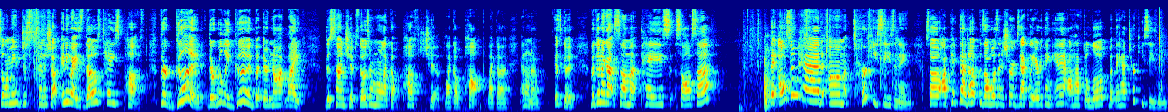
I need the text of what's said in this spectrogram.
so let me just finish up. Anyways, those taste puffed. They're good. They're really good, but they're not like the sun chips. Those are more like a puffed chip, like a pop, like a, I don't know. It's good. But then I got some Pace salsa. They also had um, turkey seasoning. So I picked that up because I wasn't sure exactly everything in it. I'll have to look, but they had turkey seasoning.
